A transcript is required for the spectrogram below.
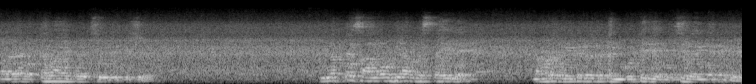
വളരെ വ്യക്തമായിട്ട് സൂചിപ്പിച്ചു. ഇന്നത്തെ സാമൂഹ്യ അവസ്ഥയിൽ നമ്മുടെ വീട്ടിലൊരു പെൺകുട്ടി ജനിച്ചു കഴിഞ്ഞിട്ടുണ്ടെങ്കിൽ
